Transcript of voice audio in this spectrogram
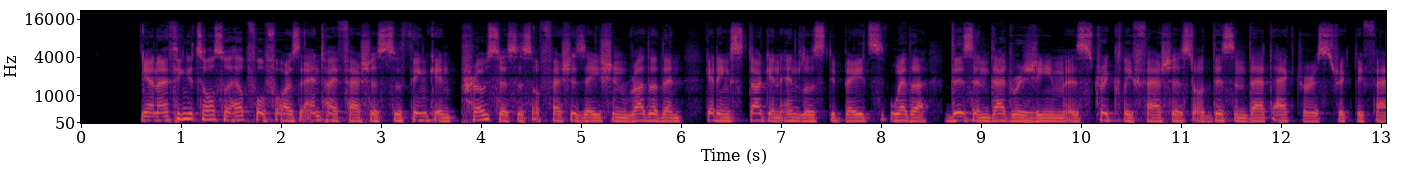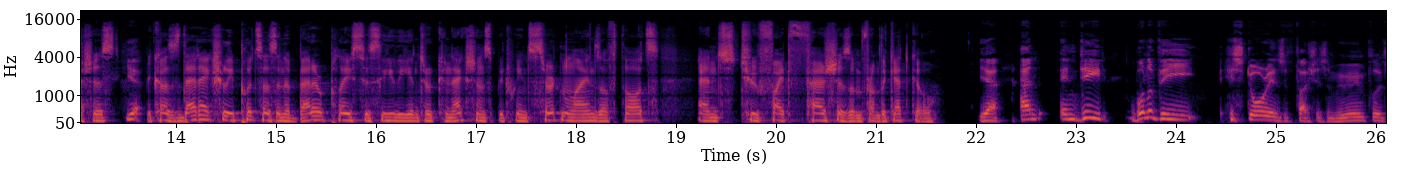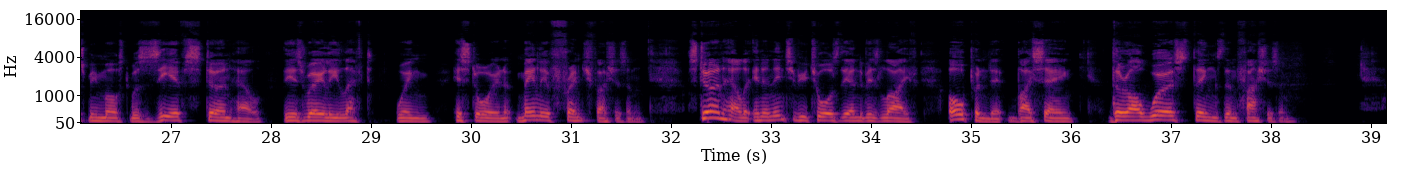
Yeah, and I think it's also helpful for us anti fascists to think in processes of fascization rather than getting stuck in endless debates whether this and that regime is strictly fascist or this and that actor is strictly fascist. Yeah. Because that actually puts us in a better place to see the interconnections between certain lines of thoughts and to fight fascism from the get go. Yeah. And indeed, one of the historians of fascism who influenced me most was Zeev Sternhell, the Israeli left wing historian, mainly of French fascism. Sternhell, in an interview towards the end of his life, opened it by saying, There are worse things than fascism.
